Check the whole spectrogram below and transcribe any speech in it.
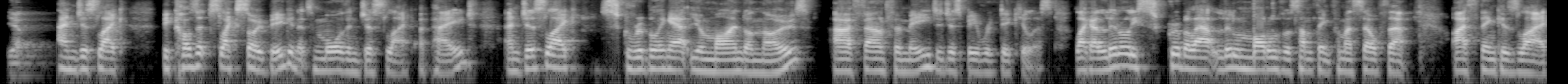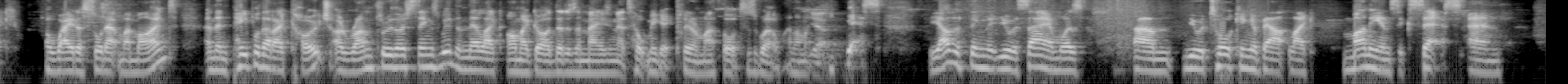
Yep. And just like because it's like so big and it's more than just like a page, and just like scribbling out your mind on those I found for me to just be ridiculous. Like I literally scribble out little models or something for myself that I think is like a way to sort out my mind. And then people that I coach, I run through those things with, and they're like, oh my God, that is amazing. That's helped me get clear on my thoughts as well. And I'm like, yeah. yes. The other thing that you were saying was um, you were talking about like money and success. And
